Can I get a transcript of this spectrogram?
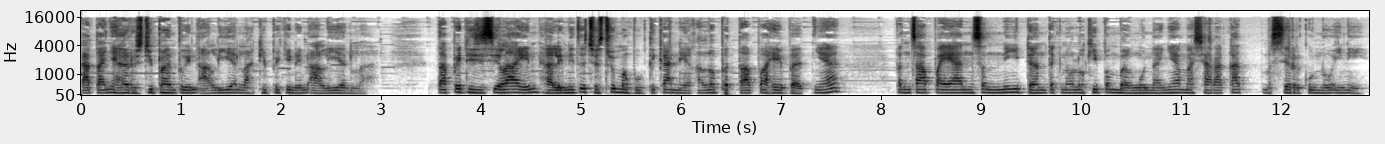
katanya harus dibantuin alien lah, dibikinin alien lah. Tapi di sisi lain, hal ini tuh justru membuktikan ya kalau betapa hebatnya pencapaian seni dan teknologi pembangunannya masyarakat Mesir kuno ini.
